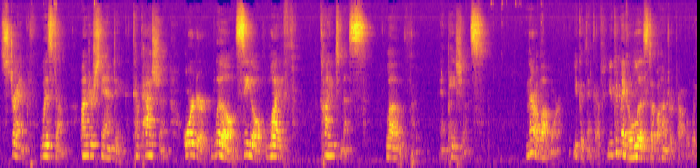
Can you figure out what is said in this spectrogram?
strength, wisdom, understanding, compassion, order, will, zeal, life, kindness, love, and patience. And there are a lot more you could think of. You could make a list of a hundred probably.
